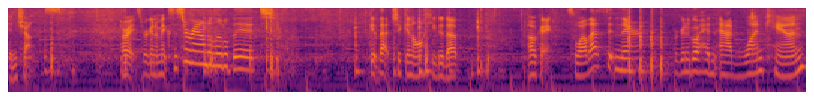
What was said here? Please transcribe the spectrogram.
in chunks. All right, so we're gonna mix this around a little bit, get that chicken all heated up. Okay, so while that's sitting there, we're gonna go ahead and add one can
